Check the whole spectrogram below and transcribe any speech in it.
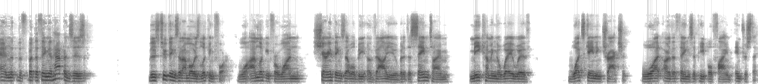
and the, but the thing that happens is there's two things that I'm always looking for. I'm looking for one, sharing things that will be of value, but at the same time, me coming away with what's gaining traction. What are the things that people find interesting?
